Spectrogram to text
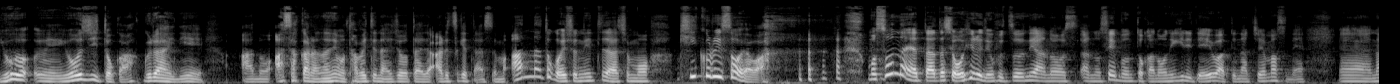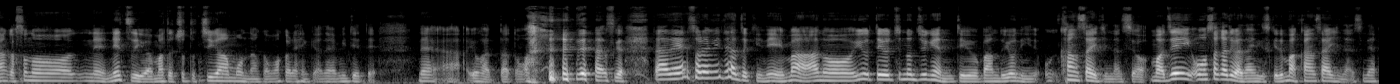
4,、4時とかぐらいに、あの、朝から何も食べてない状態でありつけたんですよ。まあんなとこ一緒に行ってたら私もう気狂いそうやわ。もうそんなんやったら私お昼に普通にあの、あの、セブンとかのおにぎりでええわってなっちゃいますね。えー、なんかそのね、熱意はまたちょっと違うもんなんかもわからへんけどね、見てて。ね、あよかったと思ってたんですけど。ただね、それ見てた時に、まあ、あの、言うてうちの受験っていうバンド4人、関西人なんですよ。まあ全員大阪ではないんですけど、まあ関西人なんですね。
